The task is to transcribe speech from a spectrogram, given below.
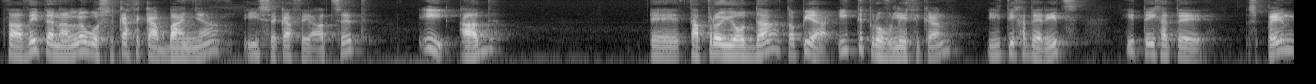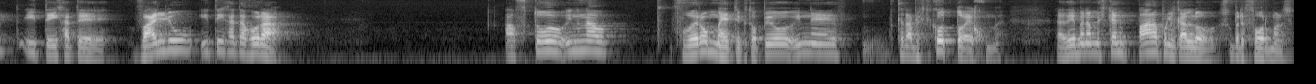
θα δείτε αναλόγως σε κάθε καμπάνια ή σε κάθε adset ή ad, ε, τα προϊόντα τα οποία είτε προβλήθηκαν, είτε είχατε reach, είτε είχατε spend, είτε είχατε value, είτε είχατε αγορά. Αυτό είναι ένα φοβερό metric, το οποίο είναι καταπληκτικό ότι το έχουμε. Δηλαδή, εμένα μου έχει κάνει πάρα πολύ καλό στο performance.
